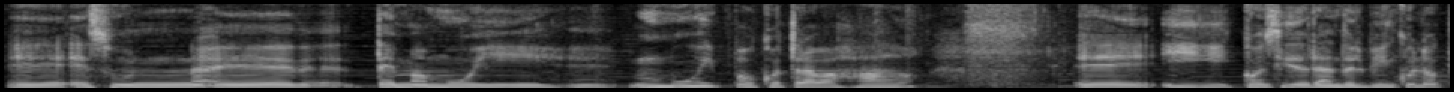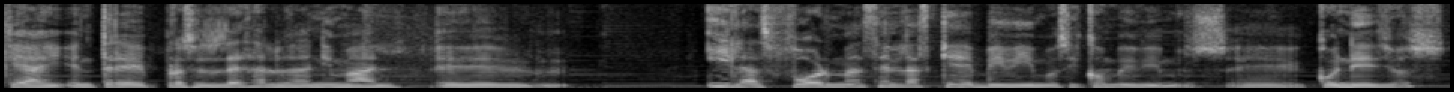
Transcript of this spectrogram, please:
eh, es un eh, tema muy, eh, muy poco trabajado. y considerando el vínculo que hay entre procesos de salud animal y las formas en las que vivimos y convivimos con ellos,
